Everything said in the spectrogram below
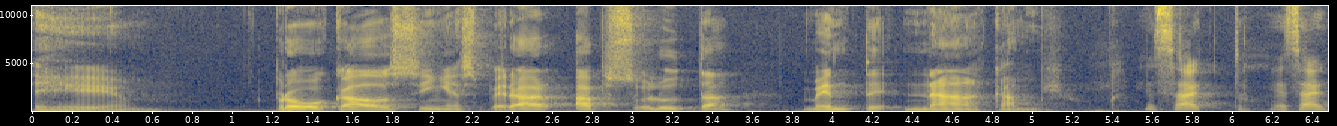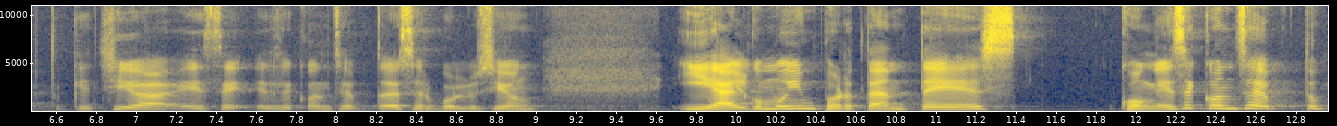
eh, provocados sin esperar absolutamente nada cambio. Exacto, exacto. Qué chiva ese, ese concepto de servolución. Y algo muy importante es, con ese concepto,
